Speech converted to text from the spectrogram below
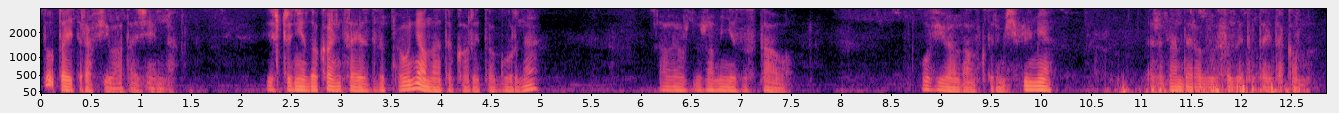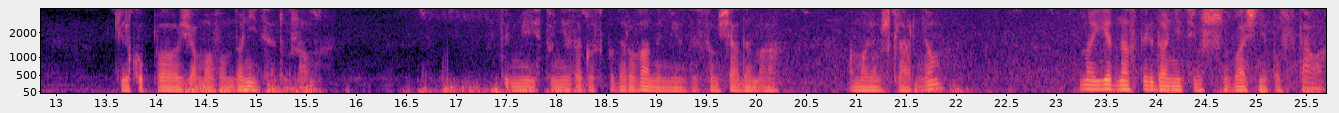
Tutaj trafiła ta ziemia. Jeszcze nie do końca jest wypełnione to koryto górne, ale już dużo mi nie zostało. Mówiłem Wam w którymś filmie, że będę robił sobie tutaj taką kilkupoziomową donicę dużą. W tym miejscu niezagospodarowanym między sąsiadem a, a moją szklarnią. No i jedna z tych donic już właśnie powstała.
